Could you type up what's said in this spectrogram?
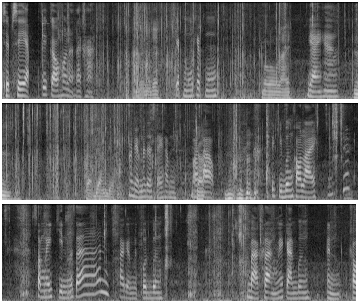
เสียบๆคือเกาเท่านั้นนะคะมาเด้อมาเด้อแคบหมูแคบหมูเบาๆไรใหญ่ห้างอืมแบบอย่างเดียวมันเดี๋ยวมันจะใส่คำนี้ว่าครับเท้าตะกี้เบิ้งเขาหลายส่องในกินมาซานพากันไปกดเบิ้ง บาครั้งในการเบิ้งอันเขา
